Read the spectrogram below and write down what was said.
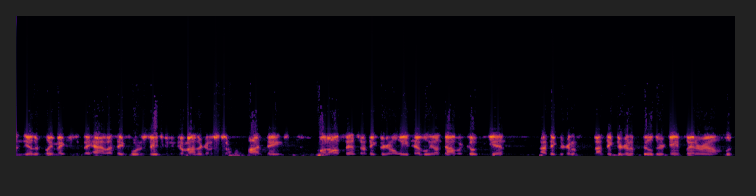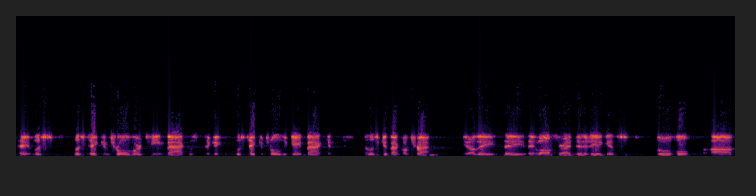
and the other playmakers that they have. I think Florida State's going to come out. They're going to simplify things on offense. I think they're going to lean heavily on Dalvin Cook again. I think they're going to. I think they're going to build their game plan around. Hey, let's let's take control of our team back. Let's take let's take control of the game back, and, and let's get back on track. You know, they they they lost their identity against Louisville, um,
